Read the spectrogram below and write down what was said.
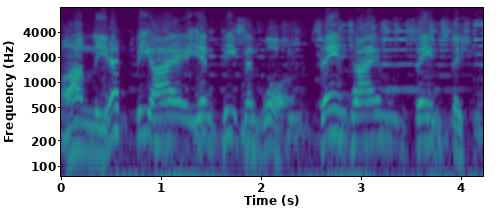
on the FBI in Peace and War. Same time, same station.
